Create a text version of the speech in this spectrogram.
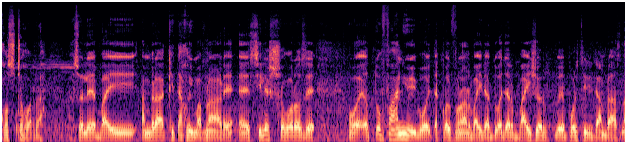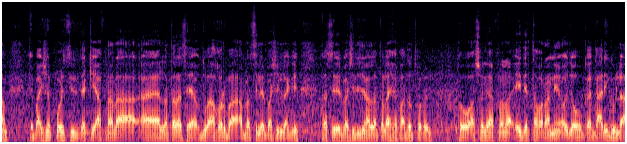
কষ্ট করা আসলে ভাই আমরা কিতা হইম আপনার সিলেট শহরও যে এত ফানি হইব এটা কল্পনার বাইরে। দু হাজার বাইশের পরিস্থিতিতে আমরা আসলাম। এই বাইশের পরিস্থিতিটা কি আপনারা আল্লাহ তালা দোয়া করবা? আমরা সিলেটবাসীর লাগে। সিলেটবাসীর জন্য আল্লাহ তালা হেফাজত করেন। তো আসলে আপনারা এই দেখতে পারানি ওই যে গাড়িগুলা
